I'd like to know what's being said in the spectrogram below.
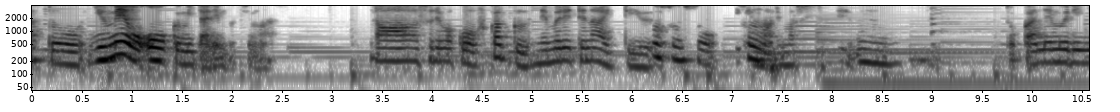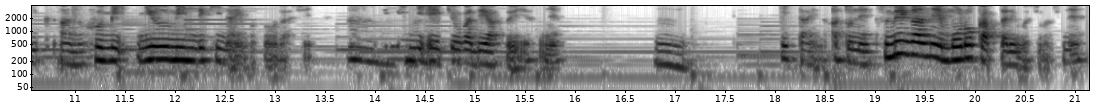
あと、夢を多く見たりもします。ああ、それはこう深く眠れてないっていうそうそうそう。意そうあります。うんすとか、眠りにくあの、不眠、入眠できないもそうだし、うん睡眠に影響が出やすいですね。うん。みたいな。あとね、爪がね、脆かったりもしますね。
